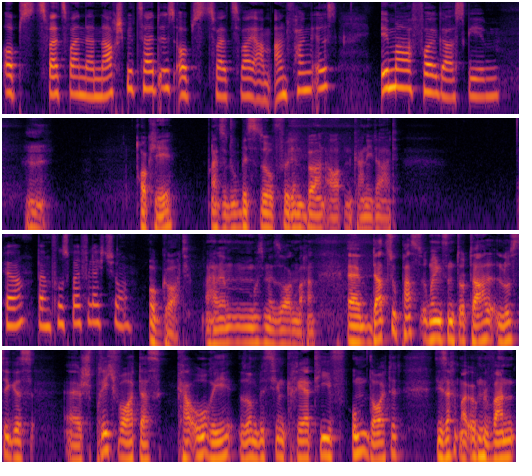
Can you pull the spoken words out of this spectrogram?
ob es 2-2 in der Nachspielzeit ist, ob es 2-2 am Anfang ist, immer Vollgas geben. Okay, also du bist so für den Burnout ein Kandidat. Ja, beim Fußball vielleicht schon. Oh Gott, ah, da muss ich mir Sorgen machen. Äh, dazu passt übrigens ein total lustiges äh, Sprichwort, das Kaori so ein bisschen kreativ umdeutet. Sie sagt mal irgendwann,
